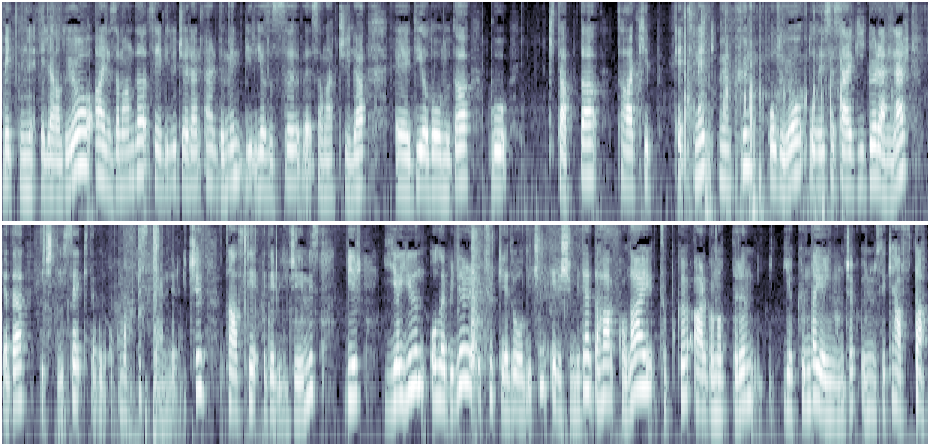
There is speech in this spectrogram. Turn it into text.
metnini ele alıyor. Aynı zamanda sevgili Ceren Erdem'in bir yazısı ve sanatçıyla e, diyaloğunu da bu kitapta takip etmek mümkün oluyor. Dolayısıyla sergiyi görenler ya da hiç değilse kitabını okumak isteyenler için tavsiye edebileceğimiz bir yayın olabilir. Türkiye'de olduğu için erişimi de daha kolay. Tıpkı Argonotların yakında yayınlanacak önümüzdeki hafta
